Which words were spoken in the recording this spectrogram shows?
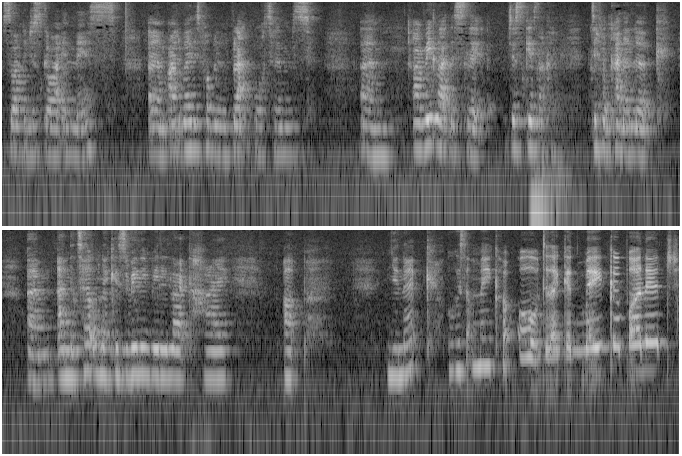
So I can just go out in this. Um, I'd wear this probably with black bottoms. Um, I really like the slit. Just gives like a different kind of look. Um, and the turtleneck is really, really like high up your neck. Oh, is that makeup? Oh, did I get makeup on it?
